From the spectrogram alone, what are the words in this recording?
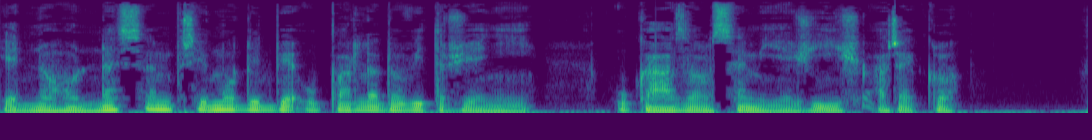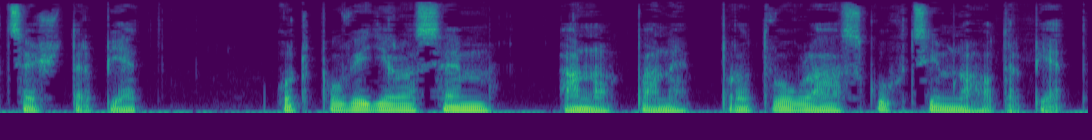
Jednoho dne jsem při modlitbě upadla do vytržení. Ukázal jsem Ježíš a řekl, chceš trpět? Odpověděla jsem, ano, pane, pro tvou lásku chci mnoho trpět.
